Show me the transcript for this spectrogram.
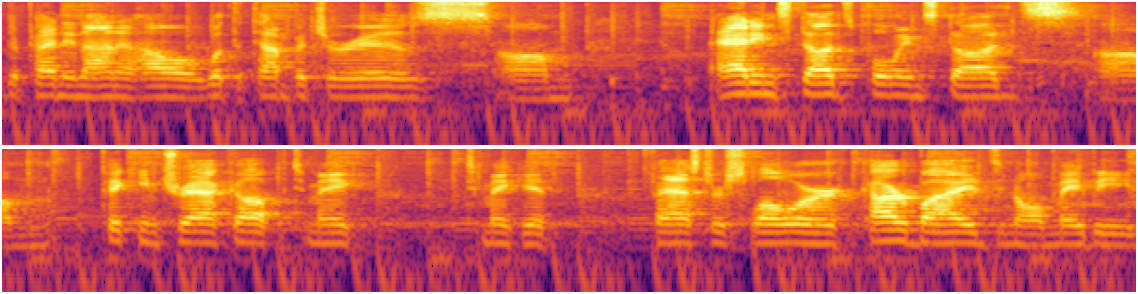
depending on how what the temperature is. Um, adding studs, pulling studs, um, picking track up to make to make it faster, slower. Carbides, you know, maybe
